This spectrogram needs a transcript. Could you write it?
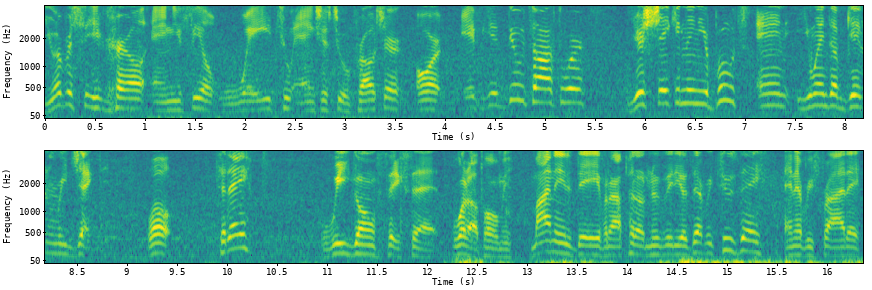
You ever see a girl and you feel way too anxious to approach her? Or if you do talk to her, you're shaking in your boots and you end up getting rejected? Well, today, we gon' fix that. What up, homie? My name is Dave and I put out new videos every Tuesday and every Friday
